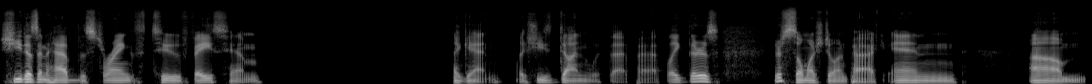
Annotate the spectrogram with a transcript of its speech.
She doesn't have the strength to face him again. Like she's done with that path. Like there's there's so much to unpack, and um,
